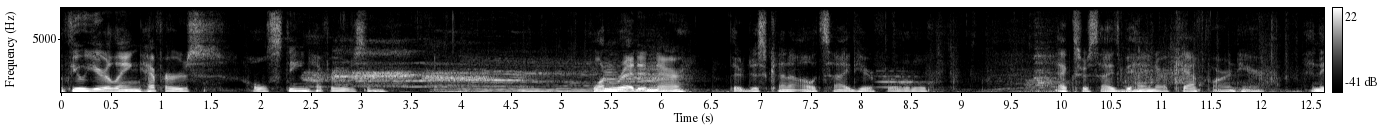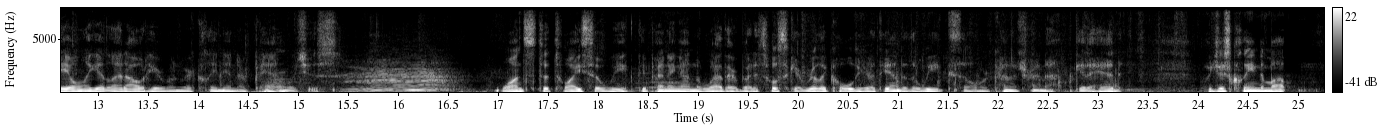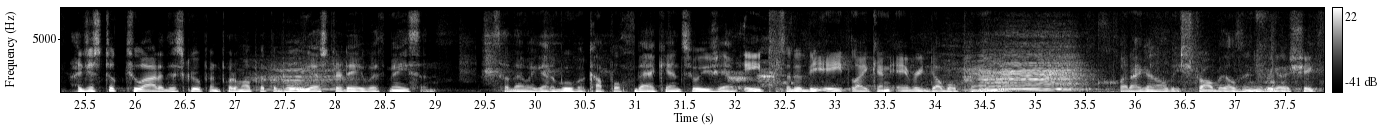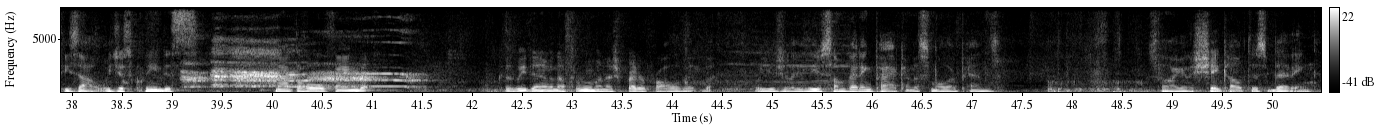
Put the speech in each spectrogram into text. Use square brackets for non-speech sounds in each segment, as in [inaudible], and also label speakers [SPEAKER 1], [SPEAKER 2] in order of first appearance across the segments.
[SPEAKER 1] a few yearling heifers, Holstein heifers, and one red in there. They're just kind of outside here for a little exercise behind our calf barn here. And they only get let out here when we're cleaning our pen, uh-huh. which is once to twice a week, depending on the weather. But it's supposed to get really cold here at the end of the week, so we're kind of trying to get ahead. We just cleaned them up. I just took two out of this group and put them up at the bull yesterday with Mason. So then we got to move a couple back in. So we usually have eight. So there'd be eight like in every double pen. But I got all these straw bales in here. We got to shake these out. We just cleaned this, not the whole thing, but because we didn't have enough room on the spreader for all of it. But we usually leave some bedding pack in the smaller pens. So I got to shake out this bedding.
